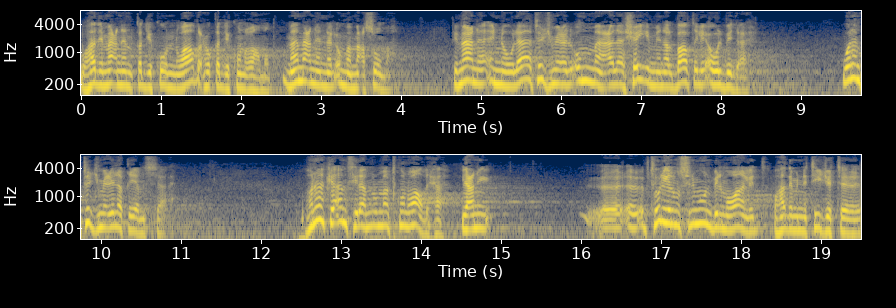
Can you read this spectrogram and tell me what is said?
وهذا معنى قد يكون واضح وقد يكون غامض. ما معنى أن الأمة معصومة؟ بمعنى أنه لا تجمع الأمة على شيء من الباطل أو البدعة ولن تجمع إلى قيام الساعة. هناك أمثلة ما تكون واضحة. يعني آه، ابتلي المسلمون بالموالد وهذا من نتيجة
